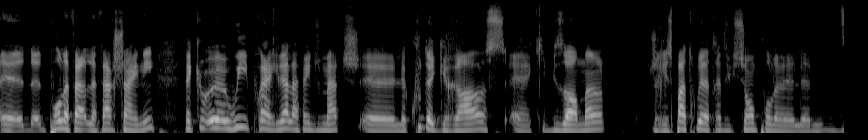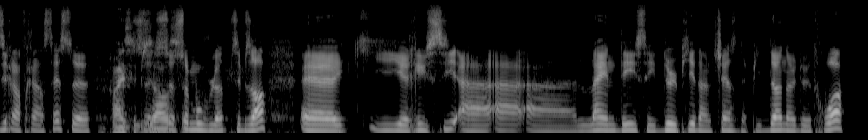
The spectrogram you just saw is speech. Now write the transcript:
euh, de- pour le faire, le faire shiner. Fait que euh, oui, pour arriver à la fin du match, euh, le coup de grâce qui bizarrement, je réussis pas à trouver la traduction pour le, le dire en français, ce, Ouais, c'est ce- bizarre. ce, ce move-là. C'est bizarre. Qui réussit à, à, à lander ses deux pieds dans le chest depuis donne 1, 2, 3.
